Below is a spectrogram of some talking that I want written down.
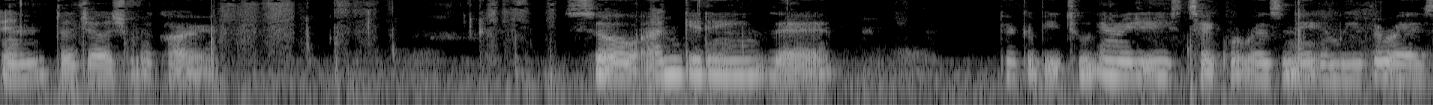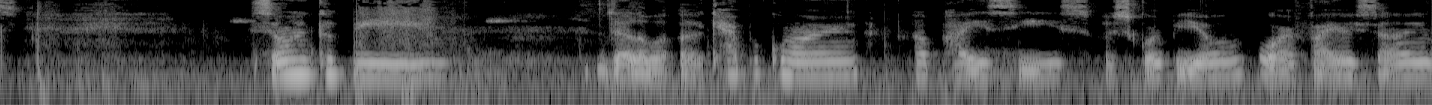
and the judgment card. So I'm getting that there could be two energies. Take what resonate and leave the rest. Someone could be dealing with a Capricorn, a Pisces, a Scorpio, or a fire sign.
